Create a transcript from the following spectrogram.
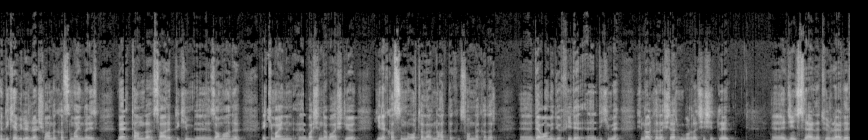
dikebilirler. Şu anda Kasım ayındayız ve tam da salep dikim e, zamanı. Ekim ayının e, başında başlıyor. Yine Kasım'ın ortalarına hatta sonuna kadar e, devam ediyor fide dikimi. Şimdi arkadaşlar burada çeşitli cinslerde, türlerde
